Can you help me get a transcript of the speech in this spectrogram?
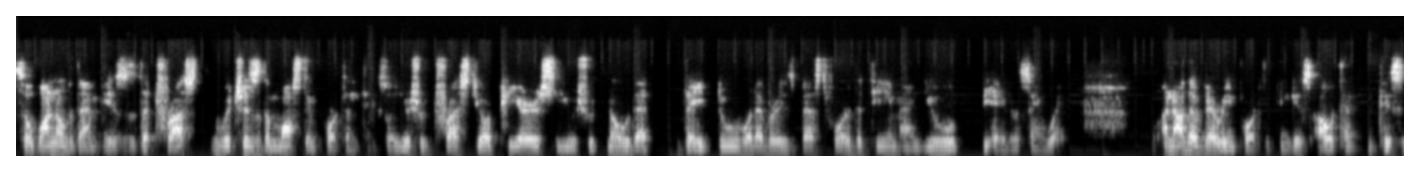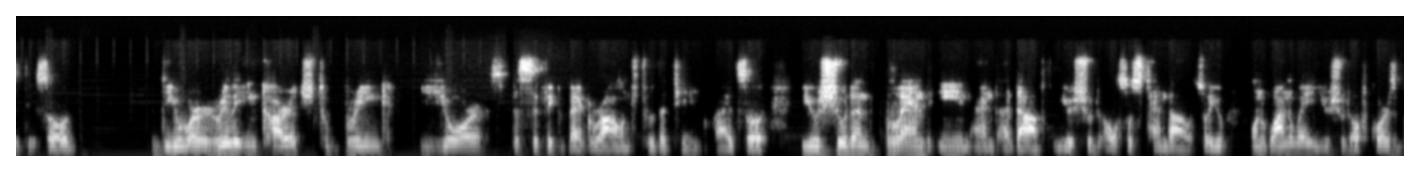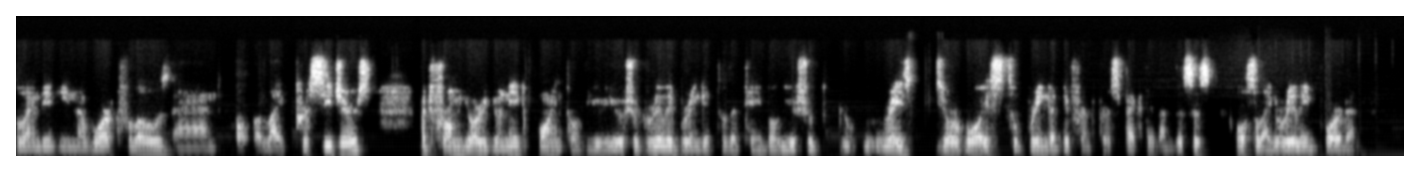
so one of them is the trust, which is the most important thing. So you should trust your peers. You should know that they do whatever is best for the team, and you behave the same way. Another very important thing is authenticity. So you were really encouraged to bring your specific background to the team, right? So you shouldn't blend in and adapt. You should also stand out. So you, on one way, you should of course blend in in the workflows and uh, like procedures, but from your unique point of view, you should really bring it to the table. You should raise your voice to bring a different perspective, and this is also like really important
